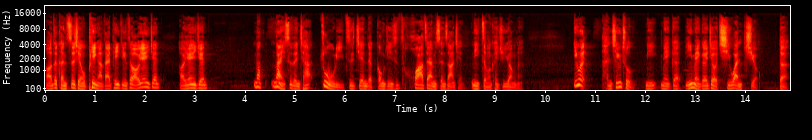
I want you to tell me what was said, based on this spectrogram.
哦。这可能之前我聘啊，在聘请之后，我愿意捐，哦，愿意捐。那那也是人家助理之间的公金，是花在他们身上的钱，你怎么可以去用呢？因为很清楚，你每个你每个月就有七万九的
